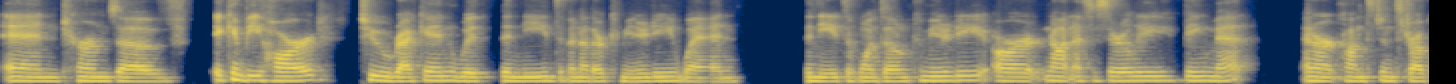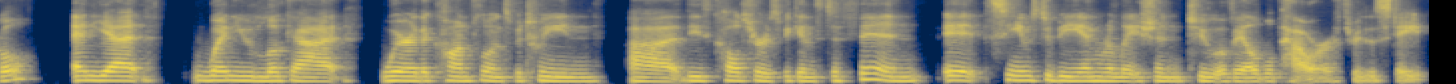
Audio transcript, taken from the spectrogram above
in terms of it can be hard to reckon with the needs of another community when the needs of one's own community are not necessarily being met and are a constant struggle. And yet, when you look at where the confluence between uh, these cultures begins to thin, it seems to be in relation to available power through the state,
